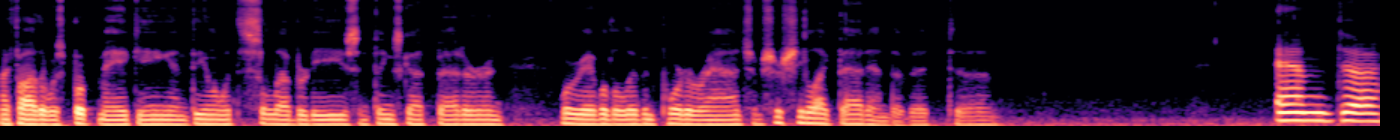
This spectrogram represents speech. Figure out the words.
my father was bookmaking and dealing with the celebrities, and things got better, and we were able to live in Porter Ranch. I'm sure she liked that end of it. Uh, And uh,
